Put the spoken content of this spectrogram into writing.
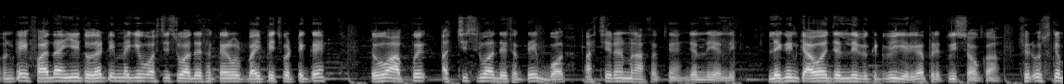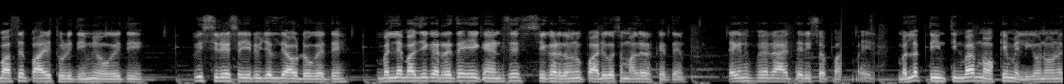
उनका एक फ़ायदा ये तो होता है टीम में कि वो अच्छी शुरुआत दे सकते हैं और भाई पिच पर टिक गए तो वो आपको एक अच्छी शुरुआत दे सकते हैं बहुत अच्छे रन बना सकते हैं जल्दी जल्दी लेकिन क्या हुआ, जल्दी विकेट भी गिर गया पृथ्वी शॉ का। फिर उसके बाद से पारी थोड़ी धीमी हो गई थी। फिर सिरे सैयद भी जल्दी आउट हो गए थे। बल्लेबाजी कर रहे थे, एक हैंड से शिखर धवन पारी को संभाले रखे थे। लेकिन फिर आए थे ऋषभ पंत। भाई मतलब तीन तीन बार मौके मिल उन्होंने।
